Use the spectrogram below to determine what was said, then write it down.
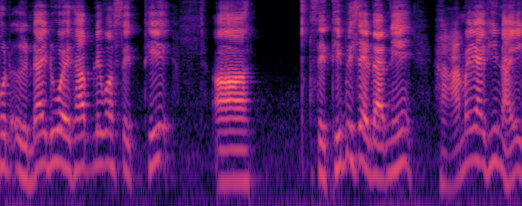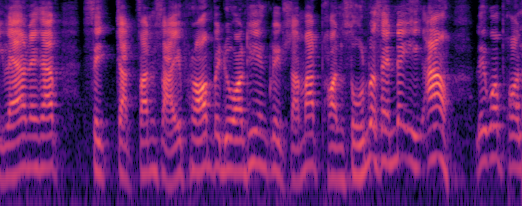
คนอื่นได้ด้วยครับ เรียกว่าสิทธิอ่สิทธิพิเศษแบบนี้หาไม่ได้ที่ไหนอีกแล้วนะครับ สิทธิ์จัดฟันใสพร้อมไปดูบอลที่อังกฤษสามารถผ่อน 0%ได้อีก อ้าว เรียกว่าผ่อน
